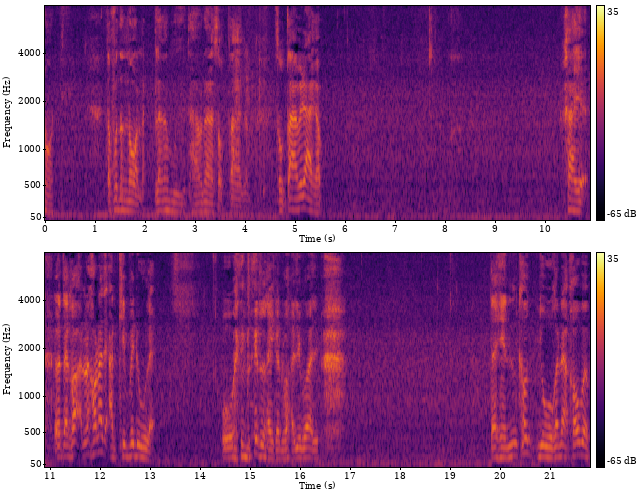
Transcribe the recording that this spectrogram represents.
นอนแต่คนต้องนอนอะแล้วก็มือเท้าหน้าสบตากันสบตาไม่ได้ครับ ใครอะเออ แต่ก็เขาน่าจะอัดคลิปไว้ดูแหละ โอ้ยเล่นอะไรกันวะยังว่าอยู่แต่เห็นเขาอยู่กันอะเขาแบบ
